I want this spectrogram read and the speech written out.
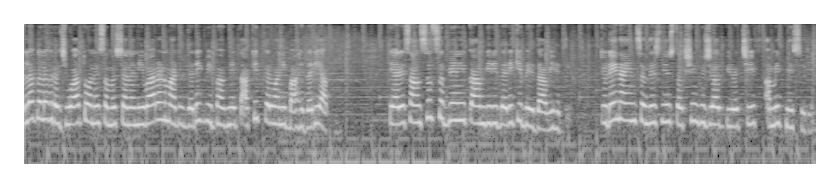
અલગ અલગ રજૂઆતો અને સમસ્યાના નિવારણ માટે દરેક વિભાગને તાકીદ કરવાની બાહેધરી આપી. ત્યારે સાંસદ સભ્યની કામગીરી દરેકે બિરદાવી હતી. ટુડે નાઇન સંદેશ ન્યૂઝ દક્ષિણ ગુજરાત બ્યુરો ચીફ અમિત મેસુરી.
